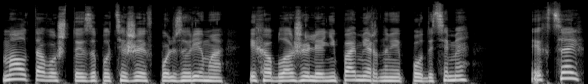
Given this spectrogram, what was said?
Мало того, что из-за платежей в пользу Рима их обложили непомерными податями, их царь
